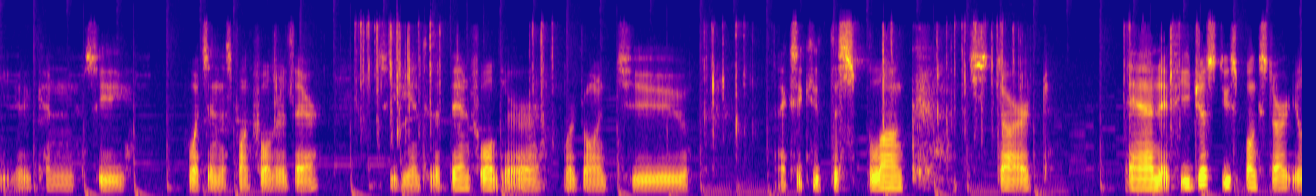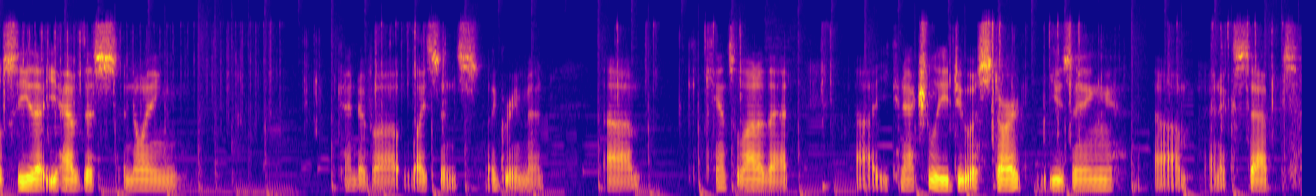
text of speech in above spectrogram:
you can see what's in the Splunk folder there cd into the bin folder. We're going to execute the Splunk start. And if you just do Splunk start, you'll see that you have this annoying kind of uh, license agreement. Um, cancel out of that. Uh, you can actually do a start using um, an accept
